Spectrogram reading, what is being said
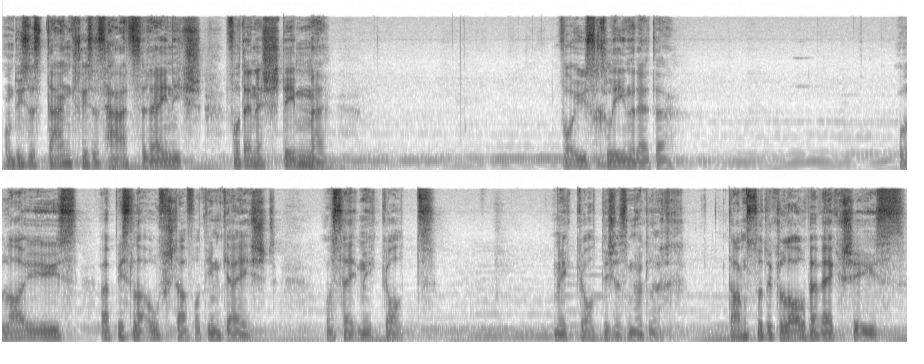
Und unser Denken, unser Herz reinigst von diesen Stimmen, die uns klein reden. Und lass uns etwas aufstehen von deinem Geist, der sagt, mit Gott, mit Gott ist es möglich. Dank du den Glauben wächst in uns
